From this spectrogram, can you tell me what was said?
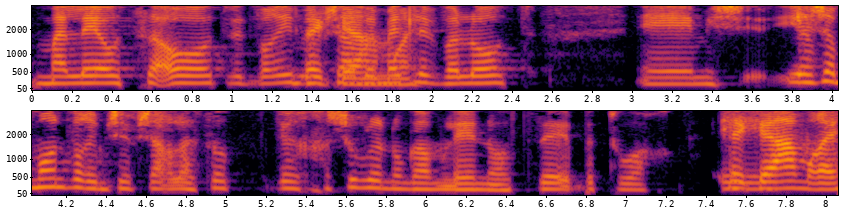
מלא הוצאות ודברים, ואפשר לגמרי. באמת לבלות. אה, יש המון דברים שאפשר לעשות, וחשוב לנו גם ליהנות, זה בטוח. אה, לגמרי.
